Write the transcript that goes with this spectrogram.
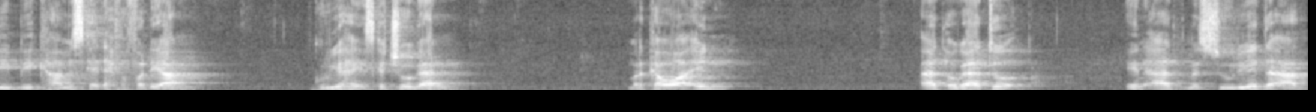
d b kamiska ay dhex fafadhiyaan guryahay iska joogaan marka waa in aada ogaato in aada mas'uuliyadda aada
